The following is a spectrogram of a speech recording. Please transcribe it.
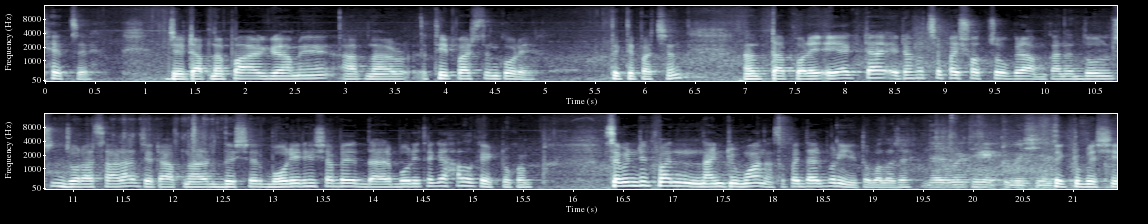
ক্ষেত্রে। যেটা আপনার পার গ্রামে আপনার থ্রি পার্সেন্ট করে দেখতে পাচ্ছেন। তারপরে এ একটা এটা হচ্ছে প্রায় স্বচ্ছ গ্রাম কানের দোল জোড়া ছাড়া যেটা আপনার দেশের বড়ির হিসাবে বড়ি থেকে হালকা একটু কম। সেভেন্টিন পয়েন্ট নাইনটি ওয়ান আছে প্রায় দেড় বড়ি তো বলা যায়। থেকে একটু বেশি আছে। একটু বেশি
